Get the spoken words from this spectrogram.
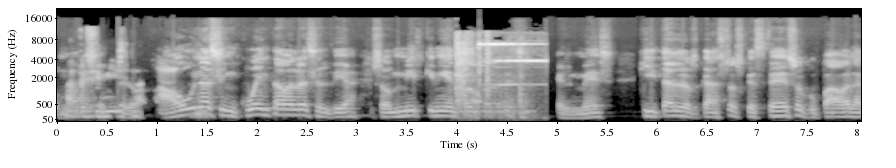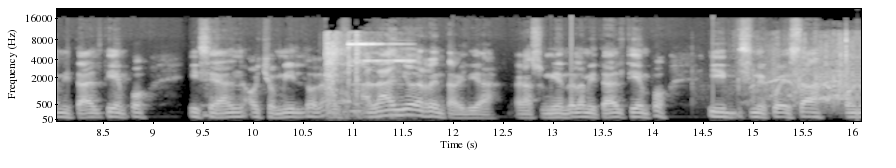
Más pesimista. Pero a 50 dólares el día son 1.500 dólares el mes. Quita los gastos que esté desocupado la mitad del tiempo y sean 8.000 dólares al año de rentabilidad, asumiendo la mitad del tiempo. Y si me cuesta 11.000,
